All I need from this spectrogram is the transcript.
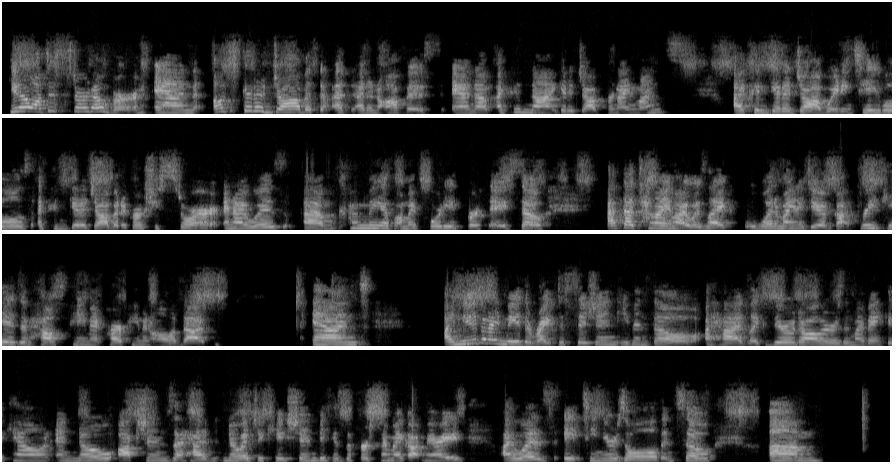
you know, I'll just start over and I'll just get a job at, the, at, at an office. And um, I could not get a job for nine months. I couldn't get a job waiting tables. I couldn't get a job at a grocery store. And I was um, coming up on my 40th birthday. So at that time, I was like, what am I going to do? I've got three kids, a house payment, car payment, all of that. And I knew that I'd made the right decision, even though I had like zero dollars in my bank account and no options. I had no education because the first time I got married, I was 18 years old. And so um,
